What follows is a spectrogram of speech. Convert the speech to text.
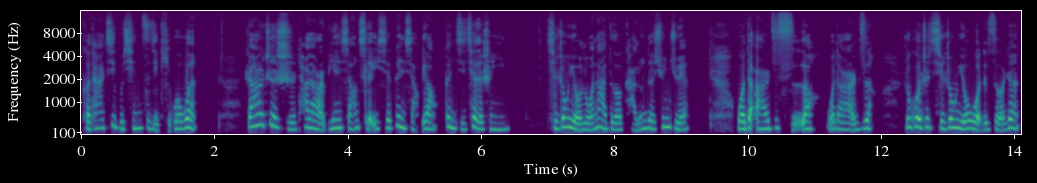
可他记不清自己提过问。然而这时，他的耳边响起了一些更响亮、更急切的声音，其中有罗纳德·卡伦德勋爵：“我的儿子死了，我的儿子！如果这其中有我的责任，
